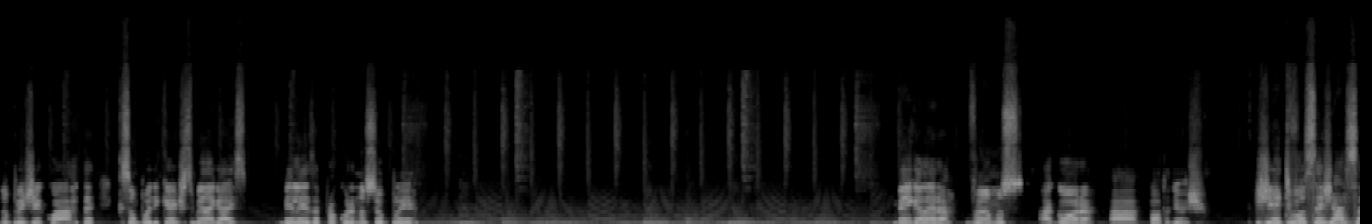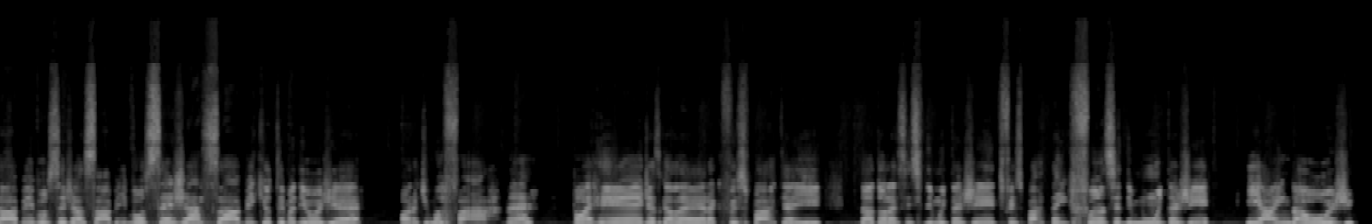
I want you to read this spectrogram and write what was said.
no PG Quarta, que são podcasts bem legais. Beleza? Procura no seu player. Bem, galera, vamos agora à pauta de hoje. Gente, você já sabe, você já sabe, você já sabe que o tema de hoje é Hora de Mofar, né? Power Rangers, galera, que fez parte aí da adolescência de muita gente, fez parte da infância de muita gente e ainda hoje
